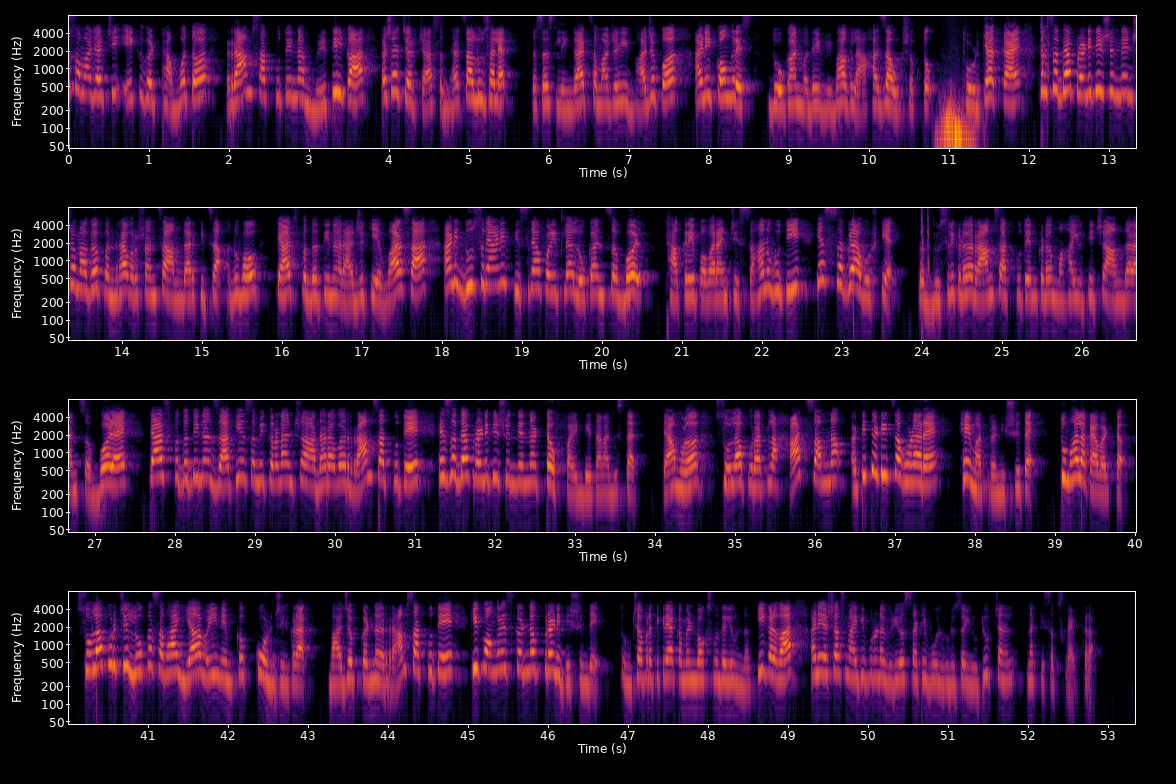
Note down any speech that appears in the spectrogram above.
समाजाची एक गठ्ठा मतं राम सातपुतेंना मिळतील का अशा चर्चा सध्या चालू झाल्यात. तसंच लिंगायत समाजही भाजप आणि काँग्रेस दोघांमध्ये विभागला हा जाऊ शकतो. थोडक्यात काय? तर सध्या प्रणिती शिंदेच्या मागे पंधरा वर्षांचा आमदारकीचा अनुभव त्याच पद्धतीनं राजकीय वारसा आणि दुसऱ्या आणि तिसऱ्या फळीतल्या लोकांचं बळ ठाकरे पवारांची सहानुभूती या सगळ्या गोष्टी आहेत. तर दुसरीकडे राम सातपुतेंकडे महायुतीच्या आमदारांचं बळ आहे त्याच पद्धतीनं जातीय समीकरणांच्या आधारावर राम सातपुते हे सध्या प्रणिती शिंदेना टफ फाईट देताना दिसतात त्यामुळं सोलापुरातला हाच सामना अटीतटीचा होणार आहे हे मात्र निश्चित आहे. तुम्हाला काय वाटतं? सोलापूरची लोकसभा यावेळी नेमकं कोण जिंकणार? भाजपकडनं राम सातपुते की काँग्रेसकडनं प्रणिती शिंदे? तुमच्या प्रतिक्रिया कमेंट बॉक्समध्ये लिहून नक्की कळवा आणि अशाच माहितीपूर्ण व्हिडिओसाठी बोलबुडूचं युट्यूब चॅनल नक्की सबस्क्राईब करा.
